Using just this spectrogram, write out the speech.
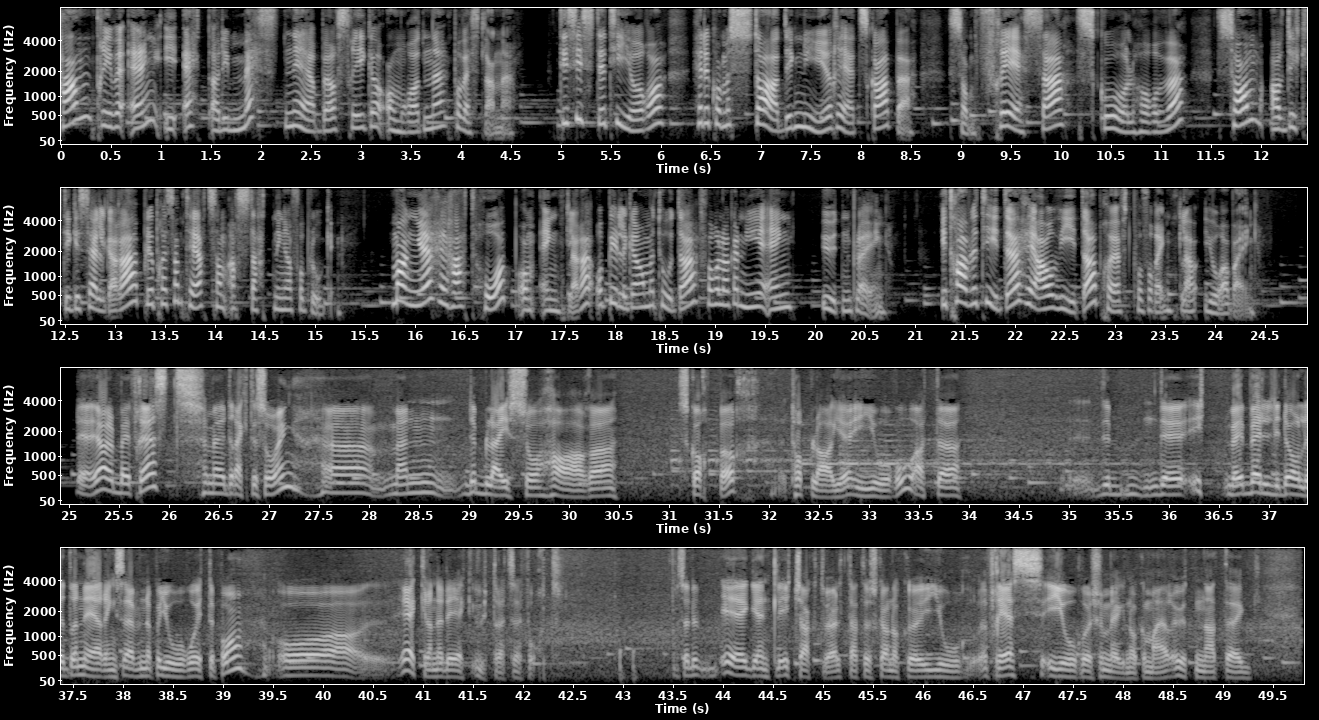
Han driver eng i et av de mest nedbørsrike områdene på Vestlandet. De siste tiåra har det kommet stadig nye redskaper, som frese, skålhorve, som av dyktige selgere blir presentert som erstatninger for plogen. Mange har hatt håp om enklere og billigere metoder for å lage ny eng uten pløying. I travle tider har jeg og Vida prøvd på forenkla jordarbeiding. Det ble frest med direkte såing, eh, men det ble så harde skorper, topplaget i jorda, at eh, det, det ble veldig dårlig dreneringsevne på jorda etterpå, og ekrene det gikk utrett seg fort. Så det er egentlig ikke aktuelt at det skal noe jord, fres i jorda som meg noe mer, uten at jeg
